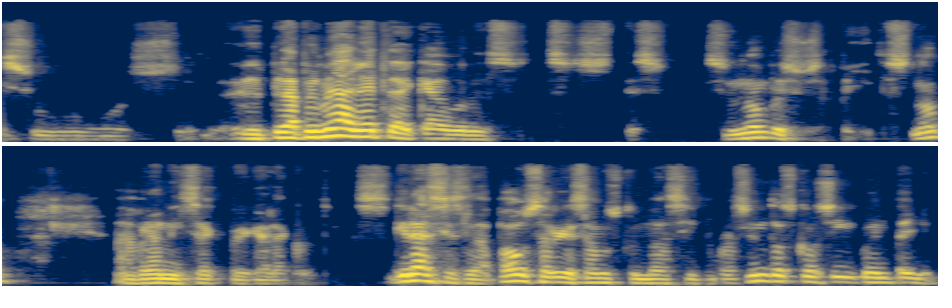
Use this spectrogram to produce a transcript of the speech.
sus, la primera letra de cada uno de sus, de su nombre y sus apellidos, ¿no? Abraham Isaac Vergara Contreras. Gracias la pausa, regresamos con más información, 2.51.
